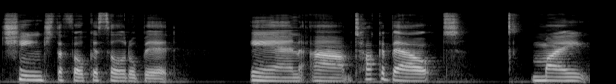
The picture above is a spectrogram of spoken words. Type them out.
change the focus a little bit and um, talk about my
